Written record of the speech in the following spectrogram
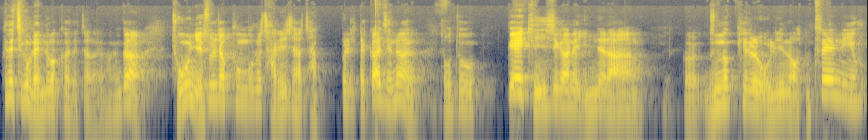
근데 지금 랜드마크가 됐잖아요. 그러니까 좋은 예술 작품으로 자리 잡- 잡을 때까지는 적어도 꽤 긴 시간의 인내랑 그 눈높이를 올리는 어떤 트레이닝이 후-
